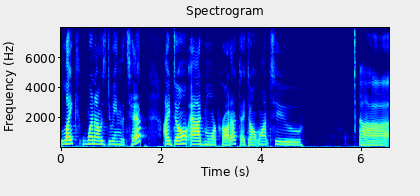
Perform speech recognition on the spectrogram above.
like when I was doing the tip, I don't add more product. I don't want to uh,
